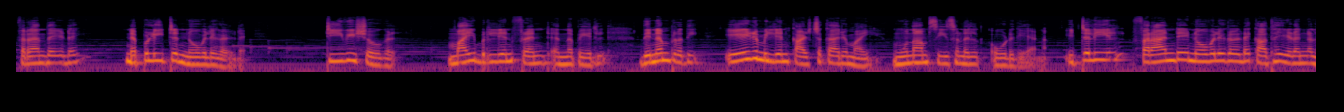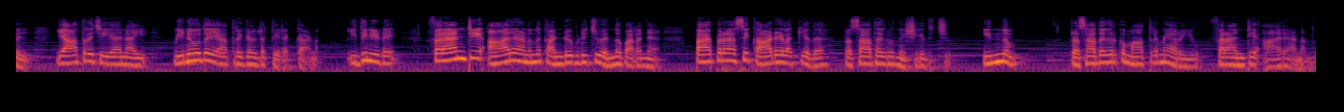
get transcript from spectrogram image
ഫെറാൻഡയുടെ നെപ്പുളീറ്റൻ നോവലുകളുടെ ടി വി ഷോകൾ മൈ ബ്രില്യൻ ഫ്രണ്ട് എന്ന പേരിൽ ദിനം പ്രതി ഏഴ് മില്യൺ കാഴ്ചക്കാരുമായി മൂന്നാം സീസണിൽ ഓടുകയാണ്. ഇറ്റലിയിൽ ഫെറാൻഡെ നോവലുകളുടെ കഥയിടങ്ങളിൽ യാത്ര ചെയ്യാനായി വിനോദയാത്രികളുടെ തിരക്കാണ്. ഇതിനിടെ ഫെറാൻഡെ ആരാണെന്ന് കണ്ടുപിടിച്ചു എന്ന് പറഞ്ഞ് പാപ്പറാസി കാടിളക്കിയത് പ്രസാധകർ നിഷേധിച്ചു. ഇന്നും പ്രസാധകർക്ക് മാത്രമേ അറിയൂ ഫെറാൻഡെ ആരാണെന്ന്.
